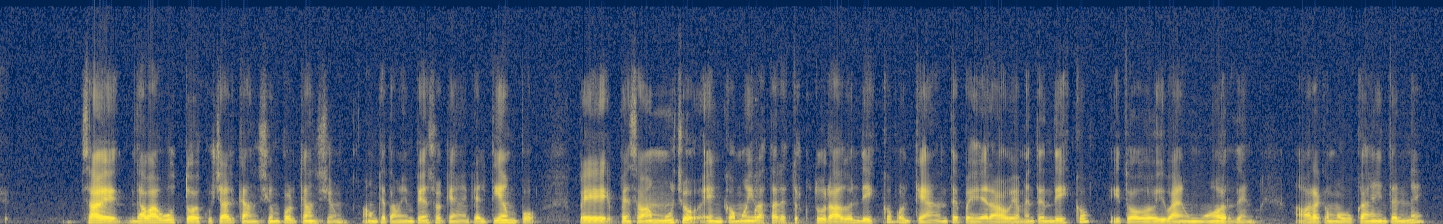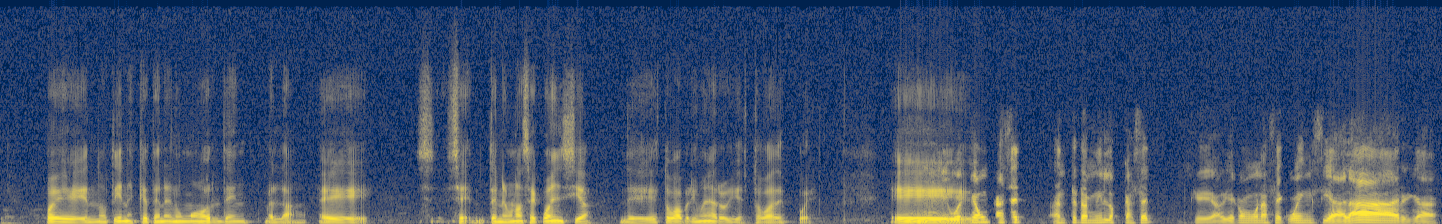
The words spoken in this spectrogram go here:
¿sabe? Daba gusto escuchar canción por canción, aunque también pienso que en aquel tiempo pensaban mucho en cómo iba a estar estructurado el disco, porque antes pues era obviamente en disco y todo iba en un orden. Ahora como buscas en internet, pues no tienes que tener un orden, ¿verdad? Eh, tener una secuencia de esto va primero y esto va después. Eh, igual que un cassette, antes también los cassettes, que había como una secuencia larga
